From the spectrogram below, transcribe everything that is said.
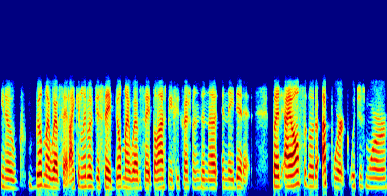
you know, build my website. I can literally just say, build my website. They'll ask me a few questions, and the and they did it. But I also go to Upwork, which is more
